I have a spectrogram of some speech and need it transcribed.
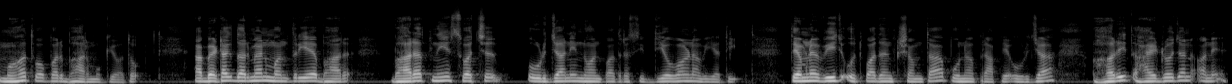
મહત્વ પર ભાર મૂક્યો હતો. આ બેઠક દરમિયાન મંત્રીએ ભાર, ભારતની સ્વચ્છ ઉર્જાની નોંધપાત્ર સિદ્ધિઓ વર્ણવી હતી. તેમણે વીજ ઉત્પાદન ક્ષમતા, પુનઃપ્રાપ્ય ઊર્જા, હરિત હાઇડ્રોજન અને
